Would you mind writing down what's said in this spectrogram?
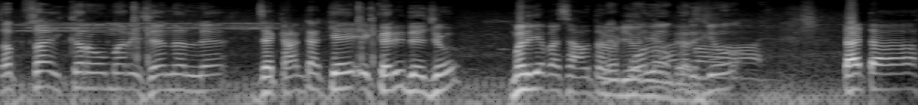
સબસ્ક્રાઇબ કરો અમારી ચેનલ ને. જે કાકા કે એ કરી દેજો. મળીએ પાછા આવતા વીડિયો કરજો. ટાટા.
